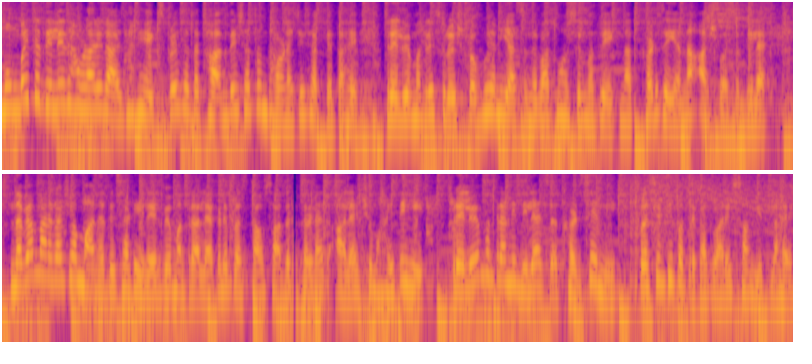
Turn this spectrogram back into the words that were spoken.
मुंबई ते दिल्ली धावणारी राजधानी एक्सप्रेस आता खानदेशातून धावण्याची शक्यता आहे. रेल्वे मंत्री सुरेश प्रभू यांनी यासंदर्भात महसूल मंत्री एकनाथ खडसे यांना आश्वासन दिलं आहे नव्या मार्गाच्या मान्यतेसाठी रेल्वे मंत्रालयाकडे प्रस्ताव सादर करण्यात आल्याची माहितीही रेल्वे मंत्र्यांनी दिल्याचं खडसे यांनी प्रसिद्धी पत्रकाद्वारे सांगितलं आहे.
